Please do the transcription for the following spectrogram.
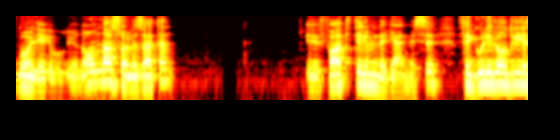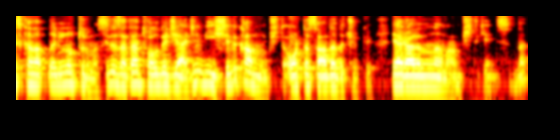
golleri buluyordu. Ondan sonra zaten e, Fatih Terim'in de gelmesi, Feguli Rodriguez kanatlarının oturmasıyla zaten Tolga Ciğerci'nin bir işlevi kalmamıştı. Orta sahada da çünkü yararlanılamamıştı kendisinden.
